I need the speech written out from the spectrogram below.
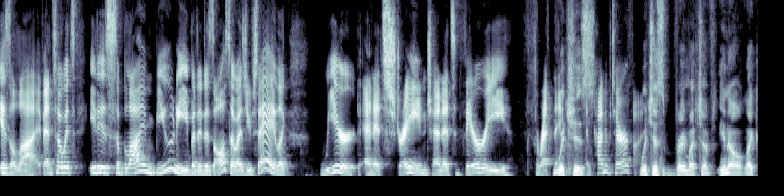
is alive. And so it's it is sublime beauty, but it is also, as you say, like weird and it's strange and it's very threatening, which is kind of terrifying. Which is very much of you know like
